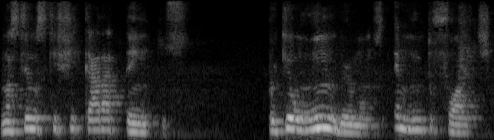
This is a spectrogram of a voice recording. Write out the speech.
Nós temos que ficar atentos. Porque o mundo, irmãos, é muito forte.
